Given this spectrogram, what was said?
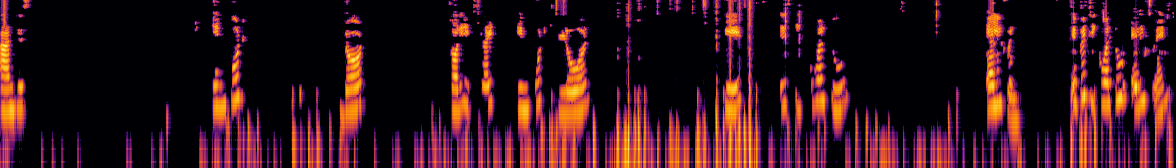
and this input dot sorry it's right input lower case is equal to elephant. If it's equal to elephant,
